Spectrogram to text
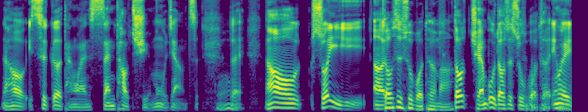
然后一次各弹完三套曲目这样子。对，然后所以呃都是舒伯特吗？都全部都是舒伯特，因为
